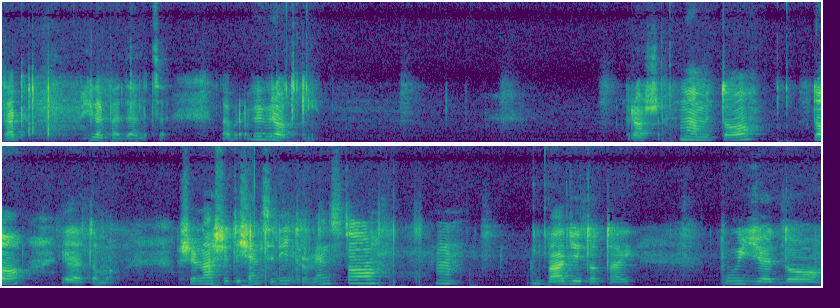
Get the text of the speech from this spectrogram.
tak? Źle PDLC. Dobra, wywrotki. Proszę, mamy to, to, ile to ma? 18 tysięcy litrów, więc to hmm, bardziej tutaj pójdzie do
